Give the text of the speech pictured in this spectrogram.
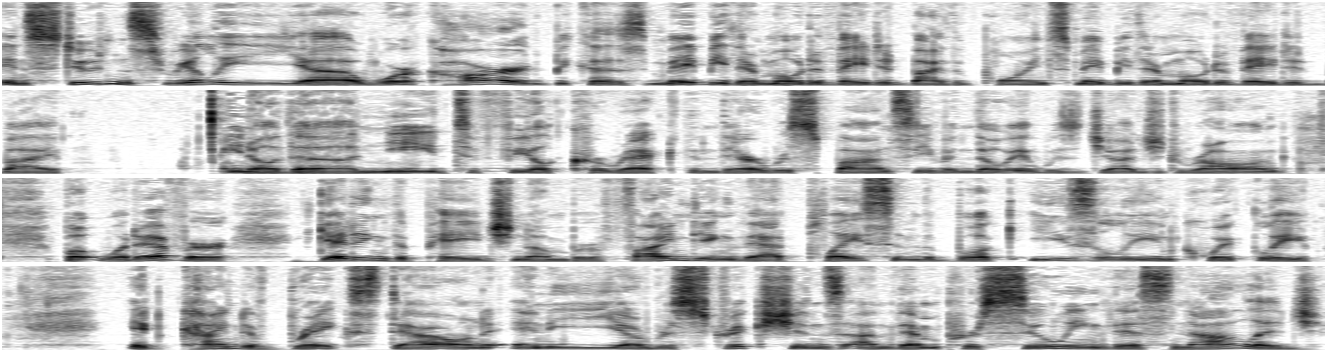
And students really uh, work hard because maybe they're motivated by the points, maybe they're motivated by you know, the need to feel correct in their response, even though it was judged wrong. But whatever, getting the page number, finding that place in the book easily and quickly, it kind of breaks down any uh, restrictions on them pursuing this knowledge.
